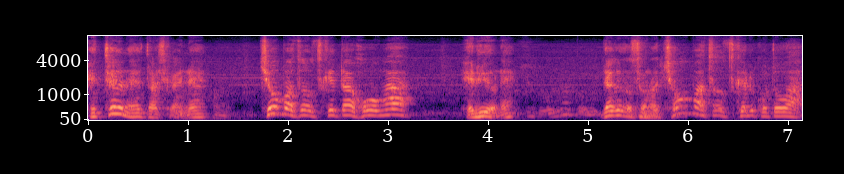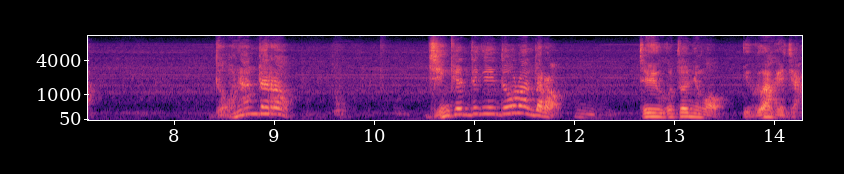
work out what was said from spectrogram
減ったよね確かにね、懲罰をつけた方が減るよね。だけどその懲罰をつけることはどうなんだろう？人権的にどうなんだろう、うん、っていうことにもいくわけじゃん。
